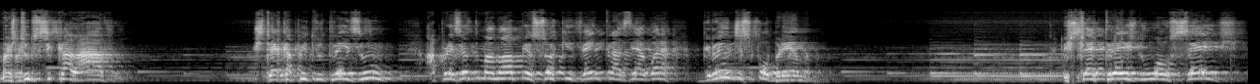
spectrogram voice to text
Mas tudo se calava. Esther capítulo 3, 1 apresenta uma nova pessoa que vem trazer agora grandes problemas. Esther 3, do 1 ao 6,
